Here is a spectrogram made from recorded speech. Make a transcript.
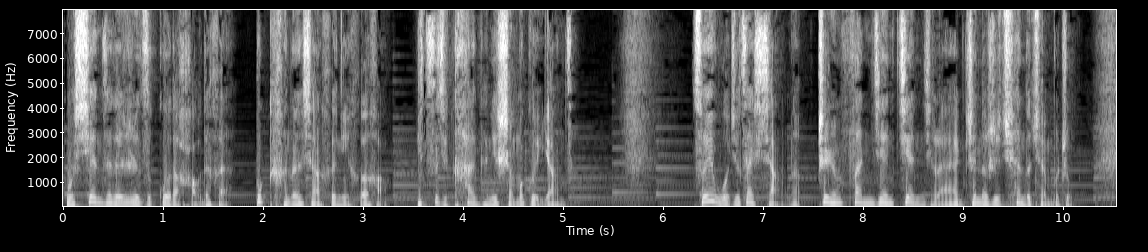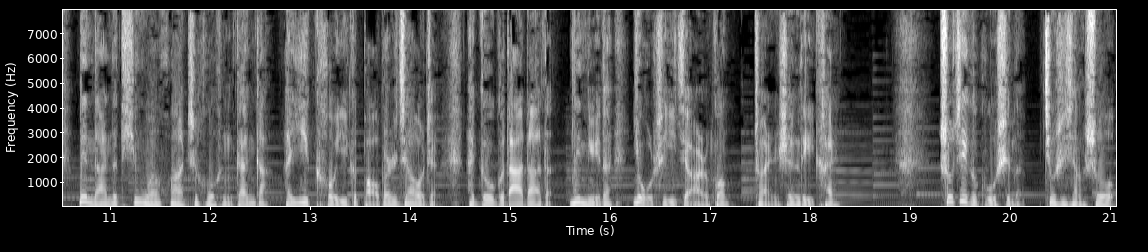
我现在的日子过得好得很，不可能想和你和好。你自己看看你什么鬼样子。”所以我就在想了，这人犯贱贱起来真的是劝都劝不住。那男的听完话之后很尴尬，还一口一个宝贝儿叫着，还勾勾搭搭的。那女的又是一记耳光，转身离开。说这个故事呢，就是想说，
